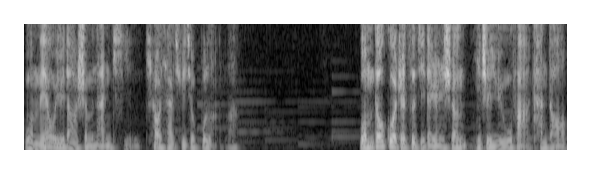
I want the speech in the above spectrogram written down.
我没有遇到什么难题，跳下去就不冷了。”我们都过着自己的人生，以至于无法看到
